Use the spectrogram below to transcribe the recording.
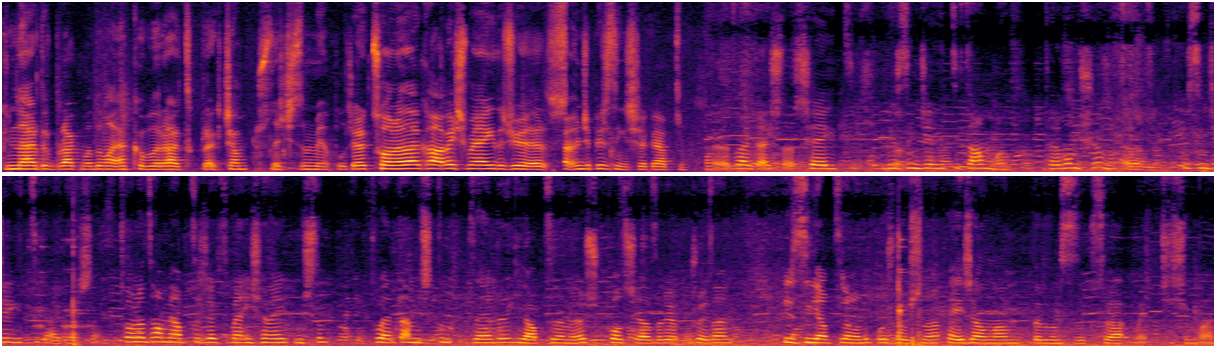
günlerdir bırakmadığım ayakkabıları artık bırakacağım. Üstüne çizim yapılacak. Sonra da kahve içmeye gideceğiz. Önce piercing şaka yaptım. Evet arkadaşlar şeye gittik. Piercingciye gittik tamam mı? Telefon düşüyor mu? Evet. Piercingciye gittik arkadaşlar. Sonra tam yaptıracaktı. Ben işemeye gitmiştim. Tuvaletten bir çıktım. Zeynep dedi ki yaptıramıyor. Şu kol cihazları yokmuş. O yüzden piercing yaptıramadık. Boş boşuna. Heyecanlandırdım sizi kusura bakmayın. Çişim var.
